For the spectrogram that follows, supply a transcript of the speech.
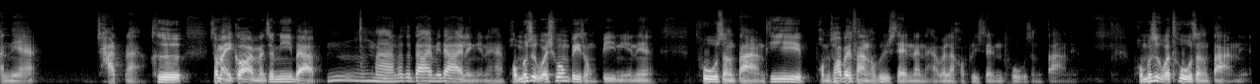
อันเนี้ย ชัดอะคือสมัยก่อนมันจะมีแบบมาแล้วจะได้ไม่ได้อะไรเงี้ยนะฮะผมรู้สึกว่าช่วงปีสองปีนี้เนี่ยtool ต่างๆ ที่ผมชอบไปฟังเขา present นะฮะเวลาเขา present tool ต่างๆเนี่ยผมรู้สึกว่า tool ต่างๆเนี่ย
